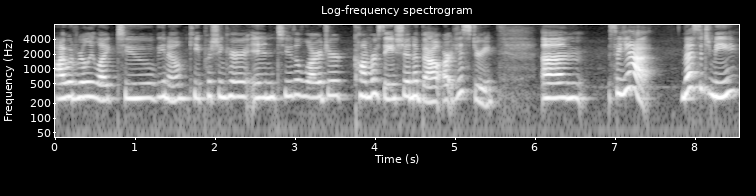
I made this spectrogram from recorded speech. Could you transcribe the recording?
I would really like to, you know, keep pushing her into the larger conversation about art history. Um, so yeah, message me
